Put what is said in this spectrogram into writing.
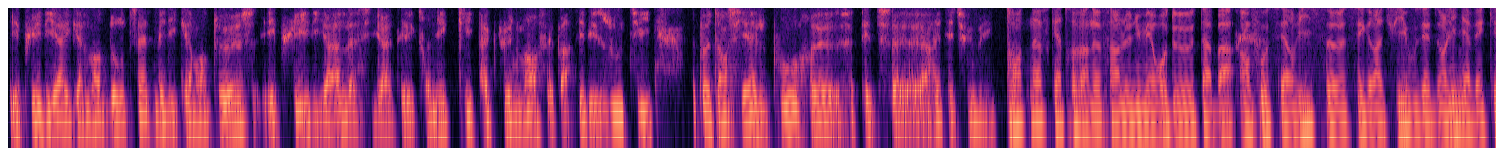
Et puis, il y a également d'autres aides médicamenteuses. Et puis, il y a la cigarette électronique qui, actuellement, fait partie des outils potentiels pour euh, euh, arrêter de fumer. 39 89, hein, le numéro de tabac info service, euh, c'est gratuit. Vous êtes en ligne avec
